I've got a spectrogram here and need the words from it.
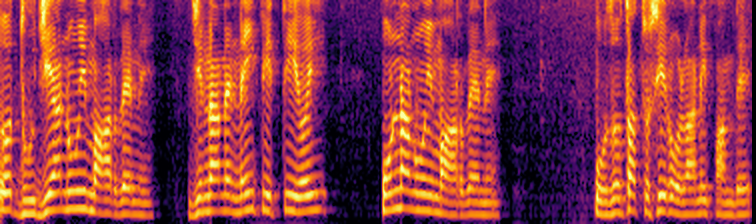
ਉਹ ਦੂਜਿਆਂ ਨੂੰ ਵੀ ਮਾਰਦੇ ਨੇ, ਜਿਨ੍ਹਾਂ ਨੇ ਨਹੀਂ ਪੀਤੀ ਹੋਈ, ਉਹਨਾਂ ਨੂੰ ਵੀ ਮਾਰਦੇ ਨੇ। ਉਦੋਂ ਤਾਂ ਤੁਸੀਂ ਰੋਲਾ ਨਹੀਂ ਪਾਉਂਦੇ,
